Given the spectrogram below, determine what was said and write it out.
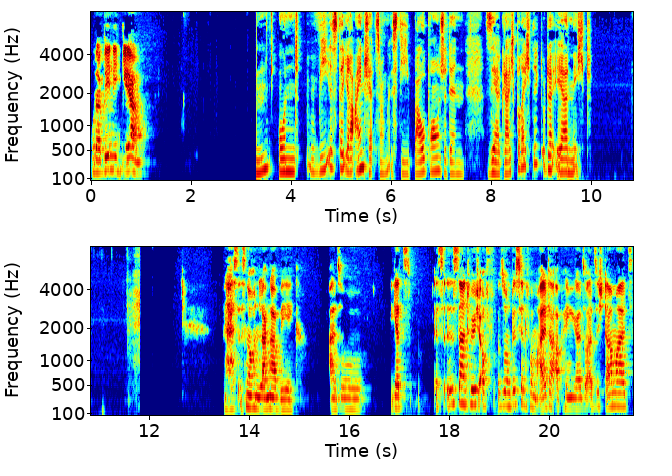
Oder weniger. Und wie ist da Ihre Einschätzung? Ist die Baubranche denn sehr gleichberechtigt oder eher nicht? Ja, es ist noch ein langer Weg. Also jetzt, es ist natürlich auch so ein bisschen vom Alter abhängig. Also als ich damals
